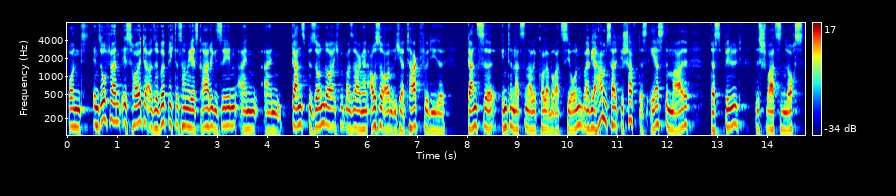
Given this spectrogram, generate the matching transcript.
Und insofern ist heute also wirklich, das haben wir jetzt gerade gesehen, ein, ein ganz besonderer, ich würde mal sagen, ein außerordentlicher Tag für diese ganze internationale Kollaboration, weil wir haben es halt geschafft, das erste Mal das Bild des schwarzen Lochs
